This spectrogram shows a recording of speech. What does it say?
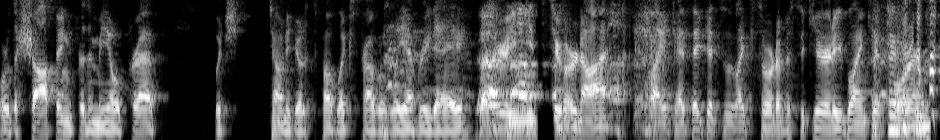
or the shopping for the meal prep, which Tony goes to Publix probably every day, whether he needs to or not. Like I think it's like sort of a security blanket for him.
